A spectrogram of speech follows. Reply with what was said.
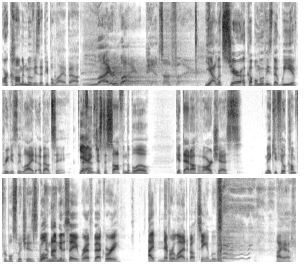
are common movies that people lie about. Liar, liar, pants on fire. Yeah, let's share a couple movies that we have previously lied about seeing. I think just to soften the blow, get that off of our chests, make you feel comfortable. Switches. Well, and I'm going to say Ref off the Corey, I've never lied about seeing a movie. I have.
